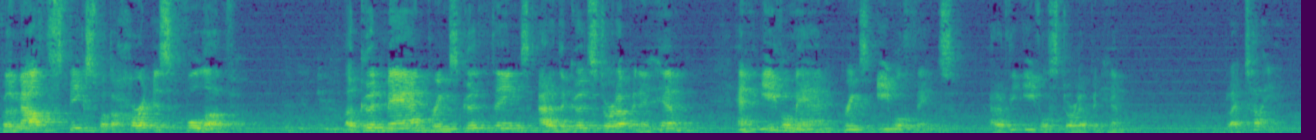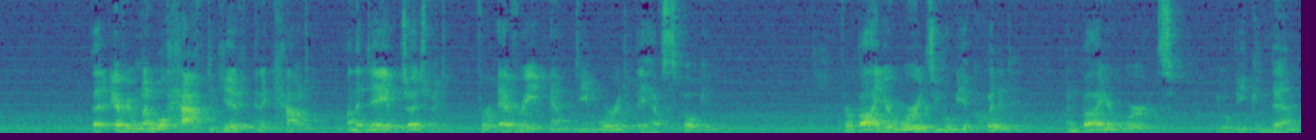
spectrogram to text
For the mouth speaks what the heart is full of. A good man brings good things out of the good stored up in him, and an evil man brings evil things out of the evil stored up in him. But I tell you that everyone will have to give an account on the day of judgment for every empty word they have spoken. For by your words you will be acquitted, and by your words you will be condemned.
